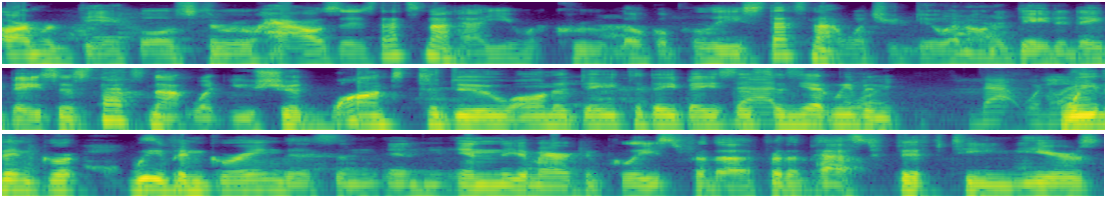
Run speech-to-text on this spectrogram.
armored vehicles through houses. That's not how you recruit local police. That's not what you're doing on a day to day basis. That's not what you should want to do on a day to day basis. That's and yet we've been that would we've ingra- we've ingrained this in, in, in the American police for the for the past 15 years.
